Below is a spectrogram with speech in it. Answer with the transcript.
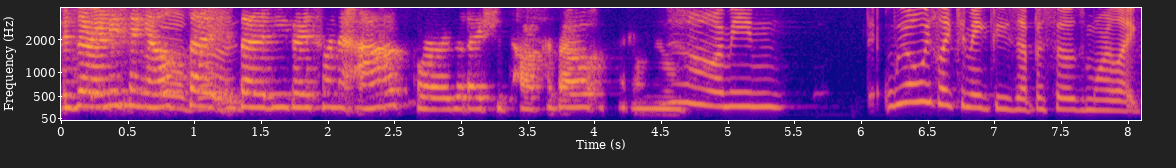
Is there anything else that, that you guys want to ask or that I should talk about? I don't know. No, I mean, we always like to make these episodes more like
